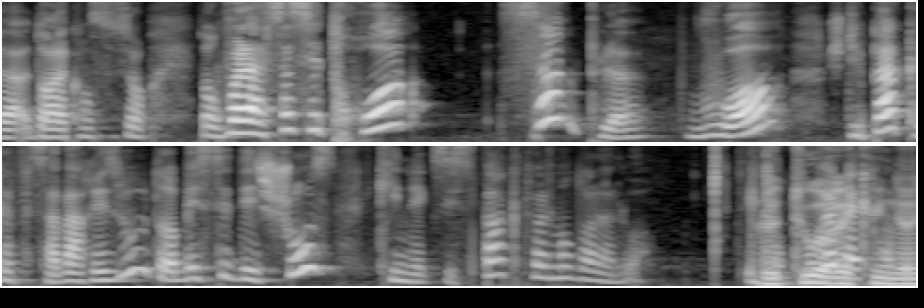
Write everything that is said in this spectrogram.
euh, dans la Constitution. Donc voilà, ça c'est trois simples voies. Je ne dis pas que ça va résoudre, mais c'est des choses qui n'existent pas actuellement dans la loi. Le tout avec une,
